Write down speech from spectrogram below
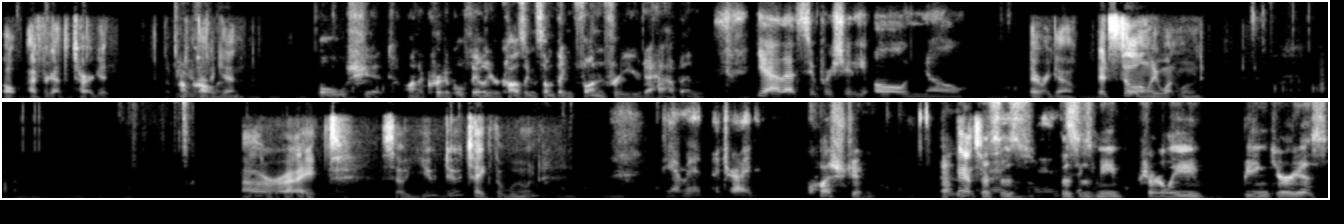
Oh, I forgot to target. Let me I'm do that calling. again. Bullshit on a critical failure causing something fun for you to happen. Yeah, that's super shitty. Oh no. There we go. It's still only one wound. All right. So you do take the wound. Damn it. I tried. Question, and Answer. this is this is me purely being curious.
